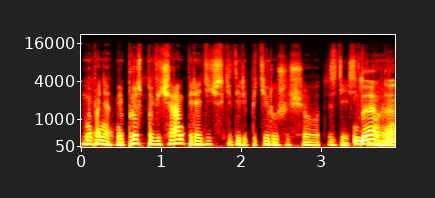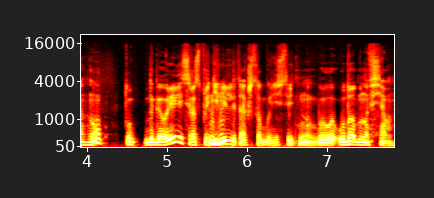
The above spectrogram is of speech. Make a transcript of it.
Ну, понятно. И плюс по вечерам периодически ты репетируешь еще вот здесь. Да, да. Ну, тут договорились, распределили угу. так, чтобы действительно было удобно всем.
